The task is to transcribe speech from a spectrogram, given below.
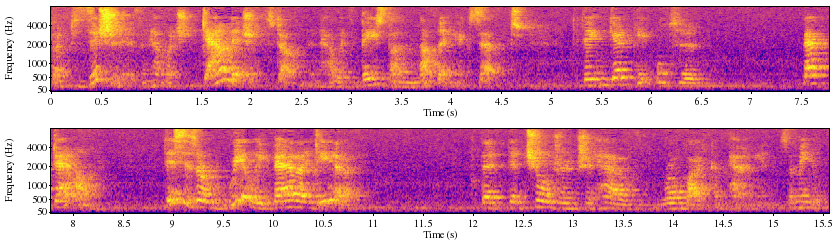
that position is and how much damage it's done and how it's based on nothing except they can get people to back down. This is a really bad idea that, that children should have robot companions. I mean,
